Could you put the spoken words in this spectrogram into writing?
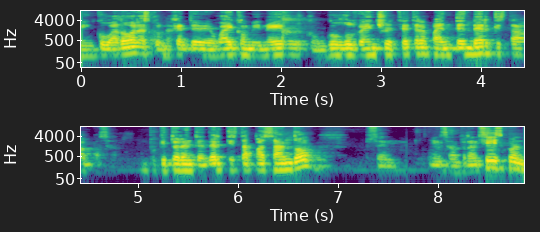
incubadoras, con la gente de Y Combinator, con Google Venture, etcétera, para entender qué estaba pasando. Un poquito era entender qué está pasando pues, en, San Francisco, en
